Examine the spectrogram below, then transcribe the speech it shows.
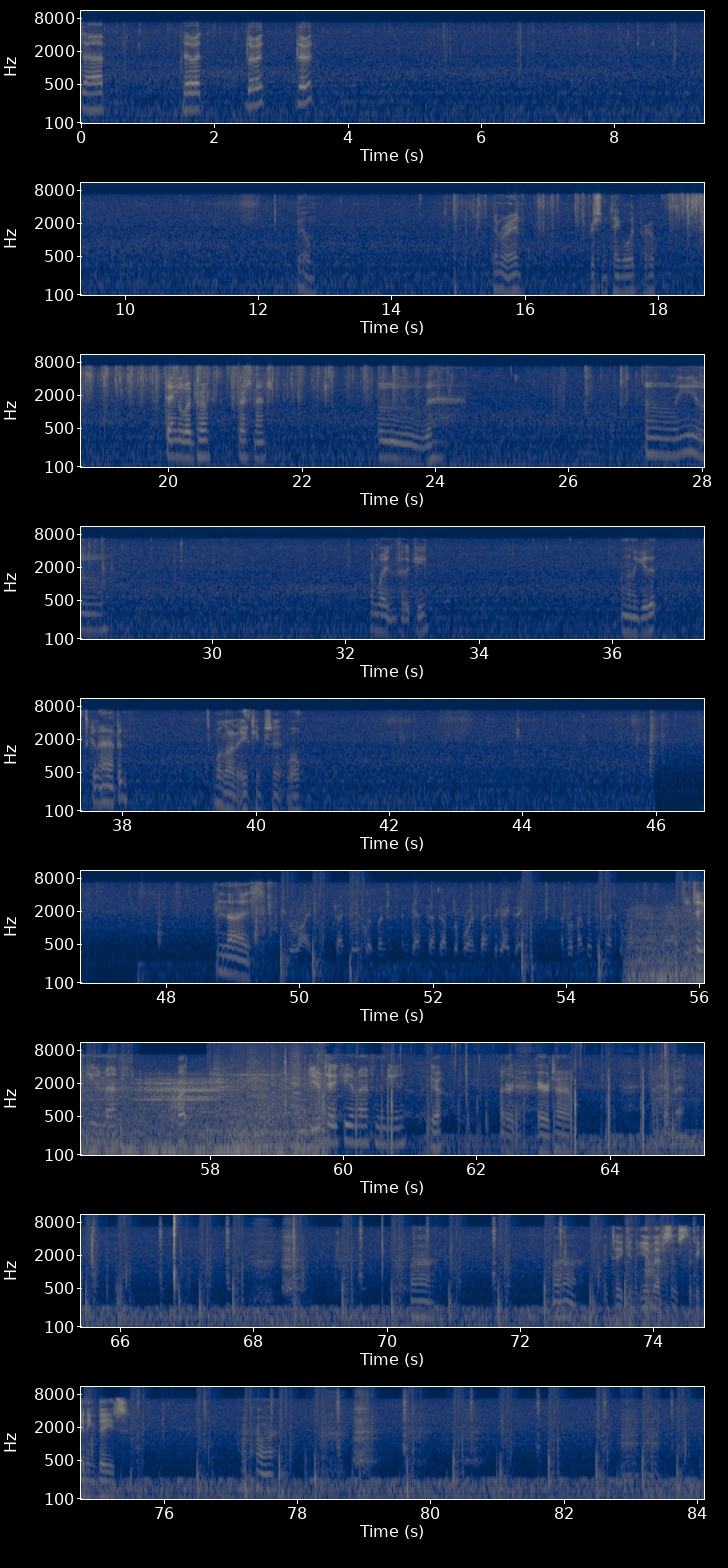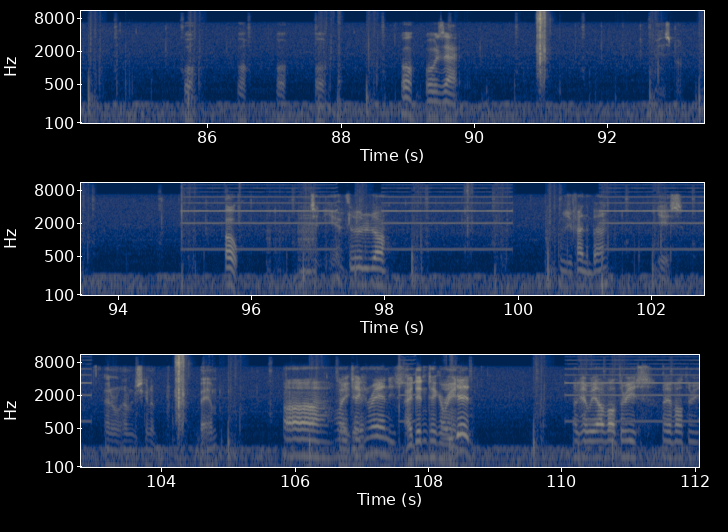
Hey, up? Do it. Do it. Do it. Boom. And ran. For some Tanglewood Pro. Tanglewood Pro. First match. Ooh. Ooh, I'm waiting for the key. I'm gonna get it. It's gonna happen. Well, not 18%. Well, Nice. Right. Check the equipment and get set up before investigating. And remember to check the one You take EMF. What? Do you take EMF in the beginning? Yeah. Okay. air time. Okay, bet. Uh-huh. Uh-huh. I've taken EMF since the beginning days. Uh-huh. Whoa. Whoa. Whoa. Whoa. Oh, what was that? Give me this bone. Oh. It's in here. Let's do it all. Did find the bone? Yes. I don't I'm just gonna bam. Uh, why I are you get it? taking Randy's? I didn't take a oh, rain. you did. Okay, we have all threes. We have all threes.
